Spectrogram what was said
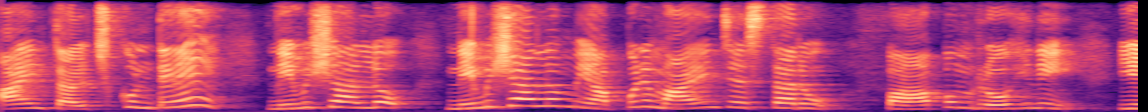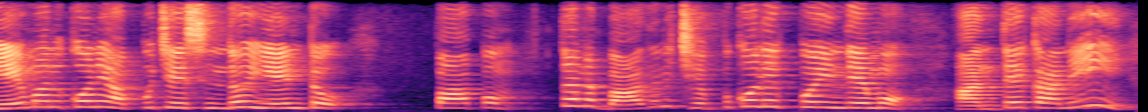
ఆయన తలుచుకుంటే నిమిషాల్లో నిమిషాల్లో మీ అప్పుని మాయం చేస్తారు. పాపం రోహిణి ఏమనుకొని అప్పు చేసిందో ఏంటో పాపం తన బాధని చెప్పుకోలేకపోయిందేమో. అంతేకాని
